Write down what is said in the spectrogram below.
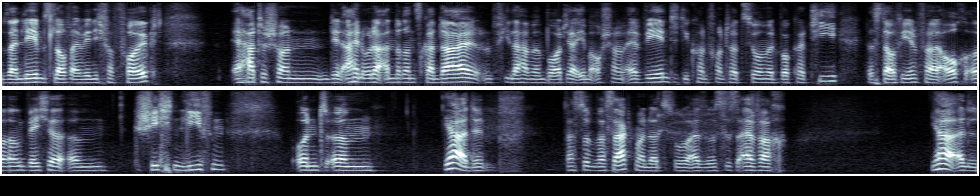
seinen Lebenslauf ein wenig verfolgt. Er hatte schon den einen oder anderen Skandal und viele haben im Board ja eben auch schon erwähnt, die Konfrontation mit Booker dass da auf jeden Fall auch irgendwelche ähm, Geschichten liefen. Und ähm, ja, de, was, was sagt man dazu? Also es ist einfach, ja, also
